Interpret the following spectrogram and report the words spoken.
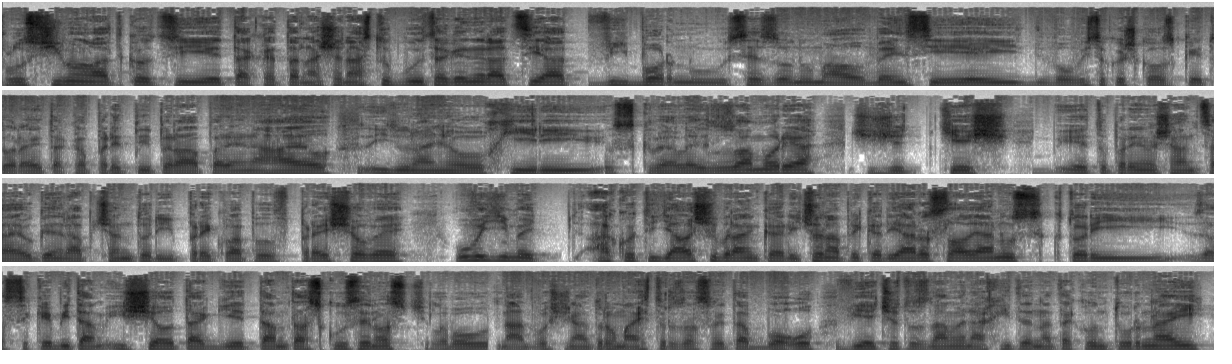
Plus Šimon Latkoci je taká tá naša nastupujúca generácia. Výbornú sezónu mal v NCAA vo vysokoškolskej, ktorá je taká predpríprava pre NHL. Idú na ňo chýry skvelé zo Zamoria, čiže tiež je to pre neho šanca. Eugen Rabčan, ktorý prekvapil v Prešove. Uvidíme, ako tí ďalší brankári, čo napríklad Jaroslav Janus, ktorý zase keby tam išiel, tak je tam tá skúsenosť, lebo na dvoši na troch majstrovstvá sveta bol, vie, čo to znamená chytať na takom turnaji.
